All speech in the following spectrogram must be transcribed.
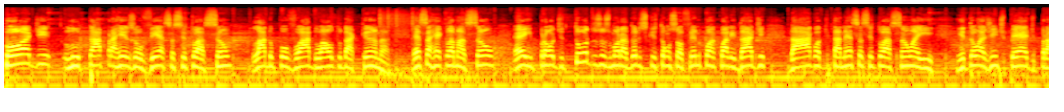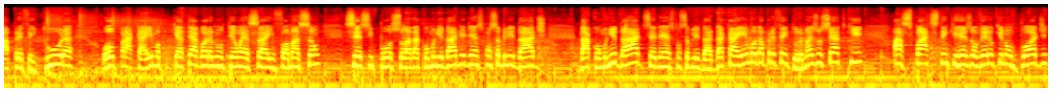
Pode lutar para resolver essa situação lá do povoado Alto da Cana. Essa reclamação é em prol de todos os moradores que estão sofrendo com a qualidade da água que está nessa situação aí. Então a gente pede para a prefeitura, ou para Caíma, porque até agora eu não tenho essa informação se esse poço lá da comunidade é de responsabilidade da comunidade, se é de responsabilidade da Caíma ou da prefeitura. Mas o certo é que as partes têm que resolver o que não pode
